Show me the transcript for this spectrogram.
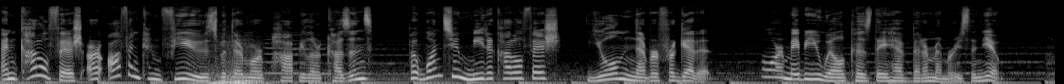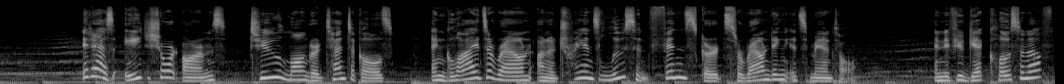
And cuttlefish are often confused with their more popular cousins, but once you meet a cuttlefish, you'll never forget it. Or maybe you will because they have better memories than you. It has eight short arms, two longer tentacles, and glides around on a translucent fin skirt surrounding its mantle. And if you get close enough,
